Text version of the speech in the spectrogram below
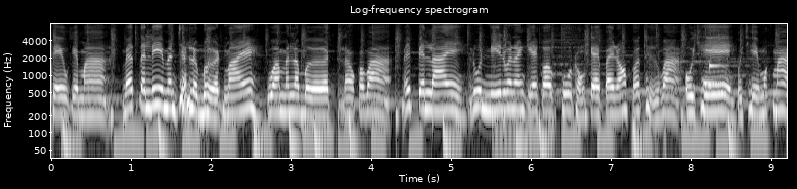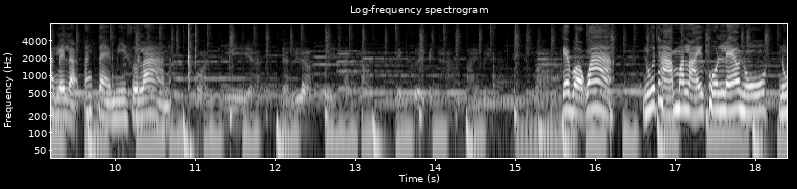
เซลล์แกมา แบตเตอรี่มันจะระเบิดไหมกลัวมันระเบิด เราก็ว่าไม่เป็นไร รุ่นนี้วันนั้นแกก็พูดของแกไปเนาะก็ถือว่าโอเค โอเคมากๆเลยล่ะ ตั้งแต่มีโซล่าร์นะก่อนที่จะเลือกบริษัทเราได้เคยไปถามหลายบริษัทไหมว่า แกบอกว่า หนูถามมาหลายคนแล้วหนูหนู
